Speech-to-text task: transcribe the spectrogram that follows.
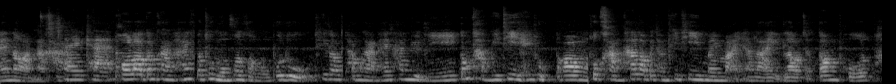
แน่นอนนะคะ ใช่ค่ะ เพราะเราต้องการให้วัตถุมงคลของหลวงปู่ดูที่เราทำงานให้ท่านอยู่นี้ ต้องทำพิธีให้ถูกต้อง ทุกครั้งถ้าเราไปทำพิธีใหม่ ๆ อะไร เราจะต้องโพสต์ภ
